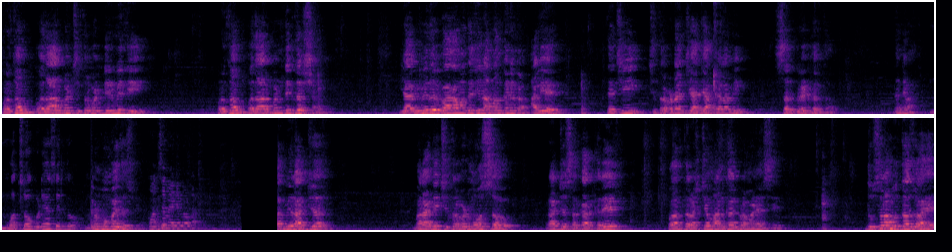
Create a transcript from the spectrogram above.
प्रथम पदार्पण चित्रपट निर्मिती प्रथम पदार्पण दिग्दर्शन. या विविध विभागामध्ये जी नामांकने आली आहेत त्याची चित्रपटांची यादी आपल्याला मी सर्क्युलेट करत आहोत. धन्यवाद. महोत्सव कुठे असेल तो? पण मुंबईत असेल मी राज्य मराठी चित्रपट महोत्सव राज्य सरकार करेल तो आंतरराष्ट्रीय मानकांप्रमाणे असेल. दुसरा मुद्दा जो आहे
